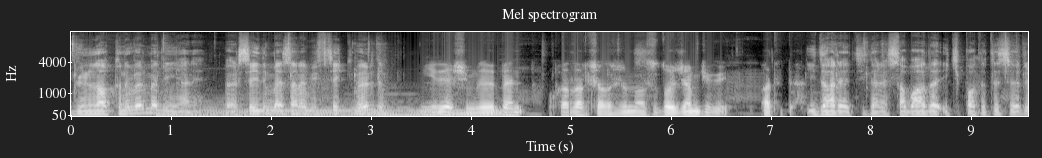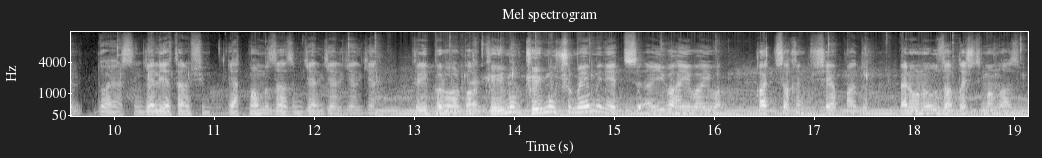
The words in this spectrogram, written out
Günün hakkını vermedin yani. Verseydin ben sana biftek verdim. İyi de şimdi ben o kadar çalışırım nasıl doyacağım ki bir patates. İdare et idare. Sabaha da iki patates veririm doyarsın. Gel yatalım şimdi. Yatmamız lazım. Gel gel gel gel. Creeper var bak köyümü köyümü uçurmaya mı niyetlisin? Eyvah eyvah eyvah. Kaç sakın şey yapma dur. Ben onu uzaklaştırmam lazım.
